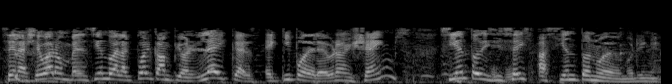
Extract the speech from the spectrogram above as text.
se la llevaron venciendo al actual campeón Lakers, equipo de LeBron James, 116 a 109, Morini.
